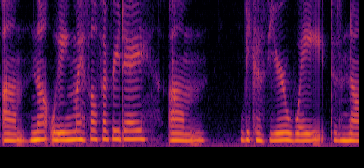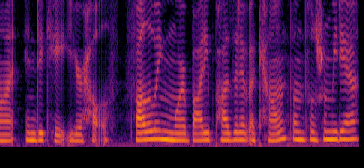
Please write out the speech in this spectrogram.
um, not weighing myself every day um, because your weight does not indicate your health. Following more body positive accounts on social media,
